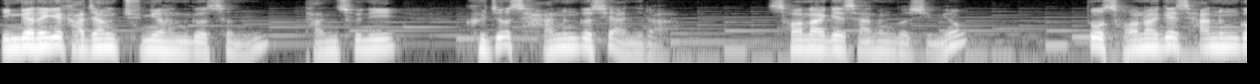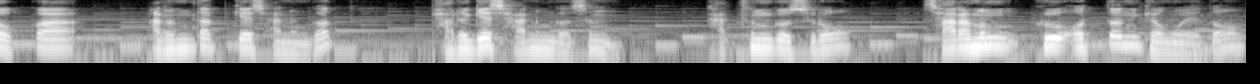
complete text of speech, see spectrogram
인간에게 가장 중요한 것은 단순히 그저 사는 것이 아니라 선하게 사는 것이며 또 선하게 사는 것과 아름답게 사는 것, 바르게 사는 것은 같은 것으로 사람은 그 어떤 경우에도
